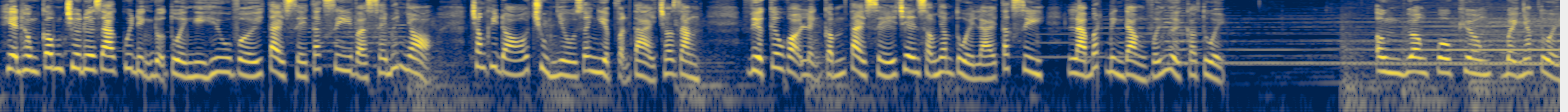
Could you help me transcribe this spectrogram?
Hiện Hồng Kông chưa đưa ra quy định độ tuổi nghỉ hưu với tài xế taxi và xe buýt nhỏ. Trong khi đó, chủ nhiều doanh nghiệp vận tải cho rằng việc kêu gọi lệnh cấm tài xế trên 65 tuổi lái taxi là bất bình đẳng với người cao tuổi. Ông Yong Po Kyung, 75 tuổi,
